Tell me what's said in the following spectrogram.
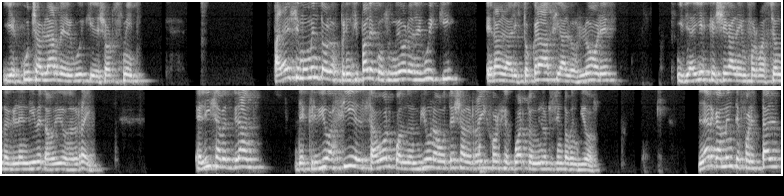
y escucha hablar del whisky de George Smith. Para ese momento los principales consumidores de whisky eran la aristocracia, los lores, y de ahí es que llega la información de Glenlivet a oídos del rey. Elizabeth Grant describió así el sabor cuando envió una botella al rey Jorge IV en 1822. Largamente forestal,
